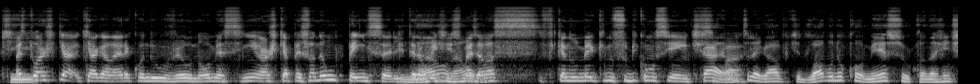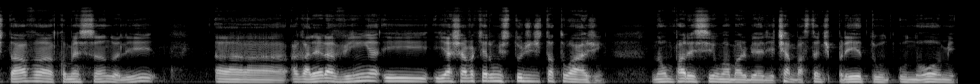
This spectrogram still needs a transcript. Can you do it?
Que- Mas tu acha que a, que a galera, quando vê o nome assim, eu acho que a pessoa não pensa literalmente Não, nisso, não, mas não. ela fica no, meio que no subconsciente. Cara, é pá. muito legal, porque logo no começo, quando a gente tava começando ali, a, a galera vinha e, e achava que era um estúdio de tatuagem. Não parecia uma barbearia. Tinha bastante preto, o, o nome,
